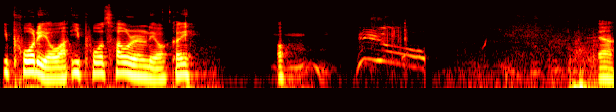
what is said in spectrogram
一波流啊，一波超人流可以。哦，这样，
